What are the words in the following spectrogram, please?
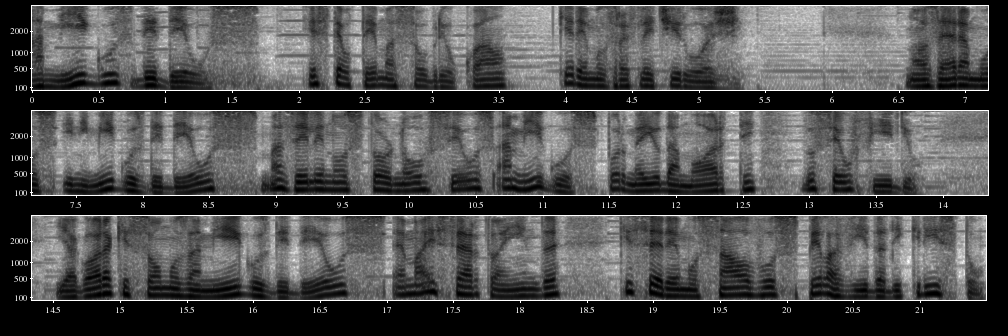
Amigos de Deus. Este é o tema sobre o qual queremos refletir hoje. Nós éramos inimigos de Deus, mas ele nos tornou seus amigos por meio da morte do seu filho. E agora que somos amigos de Deus, é mais certo ainda que seremos salvos pela vida de Cristo.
